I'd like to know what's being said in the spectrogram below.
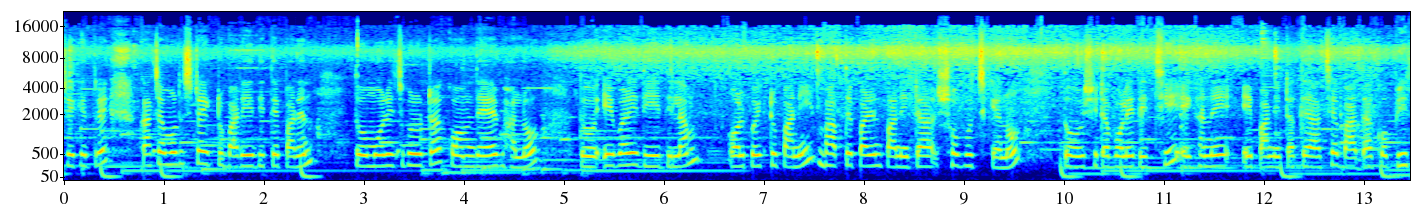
সেক্ষেত্রে কাঁচা মরিচটা একটু বাড়িয়ে দিতে পারেন। তো মরিচ গুঁড়োটা কম দেয় ভালো। তো এবারে দিয়ে দিলাম অল্প একটু পানি। ভাবতে পারেন পানিটা সবুজ কেন? তো সেটা বলে দিচ্ছি। এখানে এই পানিটাতে আছে বাঁধাকপির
